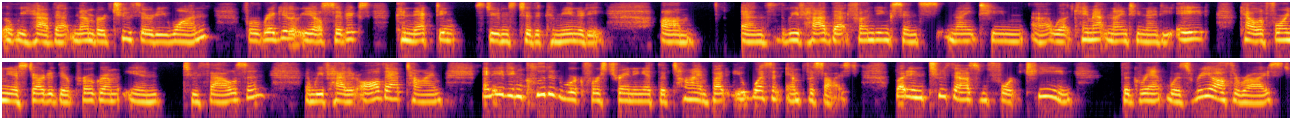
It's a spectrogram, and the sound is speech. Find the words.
we have that number 231 for regular EL civics, connecting students to the community. Um, and we've had that funding since 19, uh, well, it came out in 1998. California started their program in 2000, and we've had it all that time. And it included workforce training at the time, but it wasn't emphasized. But in 2014, the grant was reauthorized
